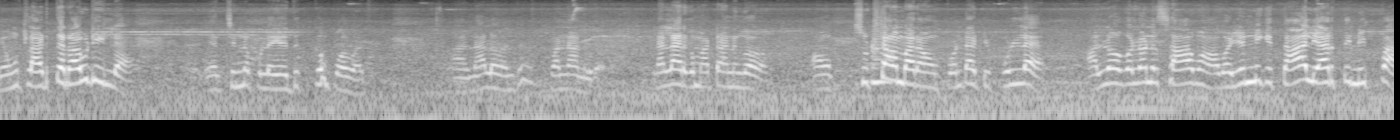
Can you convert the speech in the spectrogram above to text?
என் வீட்டில் அடுத்த ரவுடி இல்லை. என் சின்ன பிள்ளை எதுக்கும் போகாது. அதனால் வந்து பண்ணானுங்க. நல்லா இருக்க மாட்டானுங்க. அவன் சுட்டாம்பார் அவன் பொண்டாட்டி புள்ள. அல்லோகல்லோன்னு சாவும். அவன் என்னைக்கு தாலி அறுத்து நிற்பா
